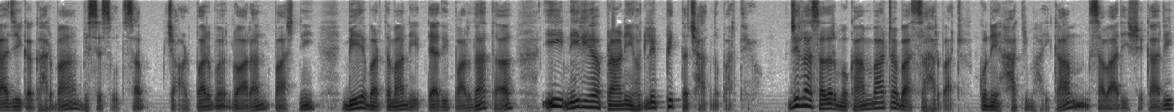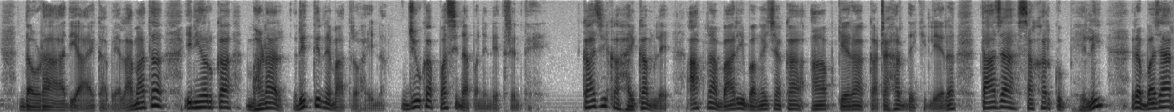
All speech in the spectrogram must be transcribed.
काजीका घरमा विशेष उत्सव चाडपर्व न्वारान पास्नी बिहे वर्तमान इत्यादि पर्दा त यी निरीह प्राणीहरूले पित्त छाड्नु पर्थ्यो। जिल्ला सदरमुकामबाट वा सहरबाट कुनै हाकिम हाइकाम सवारी सिकारी दौडा आदि आएका बेलामा त यिनीहरूका भँडार रित्तिने मात्र होइन जिउका पसिना पनि नेत्रिन्थे। काजीका हाइकामले आफ्ना बारी बगैँचाका आँप केरा कटहरदेखि लिएर ताजा सखरको भेली र बजार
